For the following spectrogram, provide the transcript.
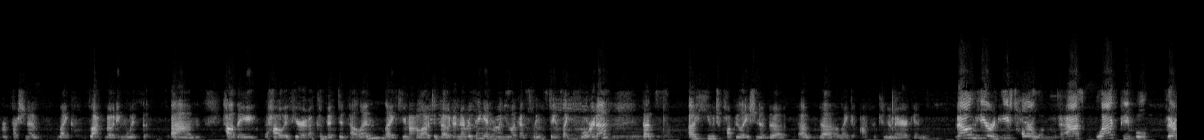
repression of like black voting with um, how they how if you're a convicted felon, like you're not allowed to vote and everything. And when you look at swing states like Florida, that's a huge population of the of the like African Americans Now I'm here in East Harlem to ask black people their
